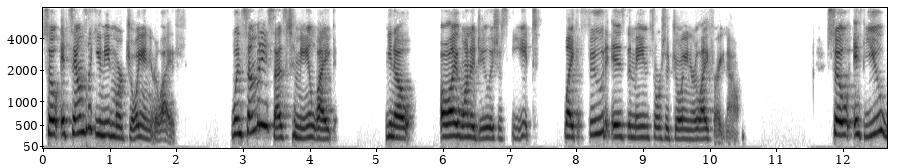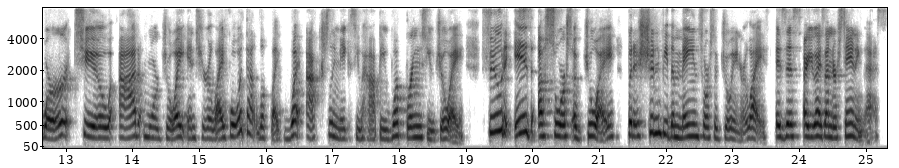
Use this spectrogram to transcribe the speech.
so it sounds like you need more joy in your life when somebody says to me like you know all i want to do is just eat like food is the main source of joy in your life right now so, if you were to add more joy into your life, what would that look like? What actually makes you happy? What brings you joy? Food is a source of joy, but it shouldn't be the main source of joy in your life. Is this, are you guys understanding this?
